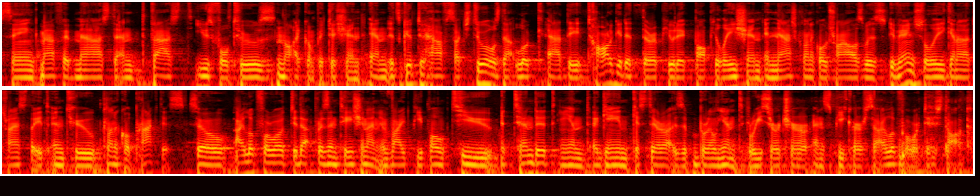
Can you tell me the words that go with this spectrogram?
saying MEFIB, MAST, and FAST useful tools, not a competition. And it's good to have such tools that look at the targeted therapeutic population in NASH clinical trials, which eventually gonna translate into clinical practice. So I look forward to that presentation and invite people to attend it. And again, Castera is a brilliant researcher and speaker, so I look forward to his talk.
